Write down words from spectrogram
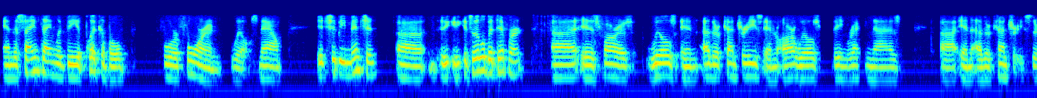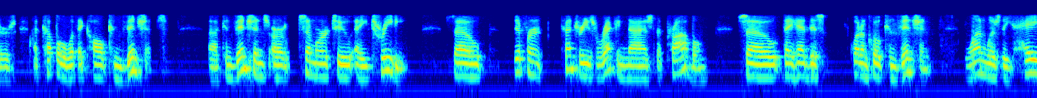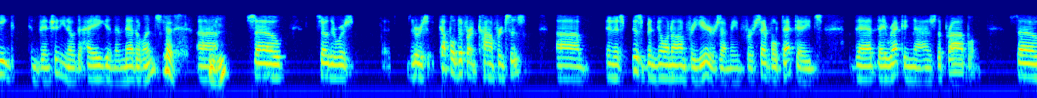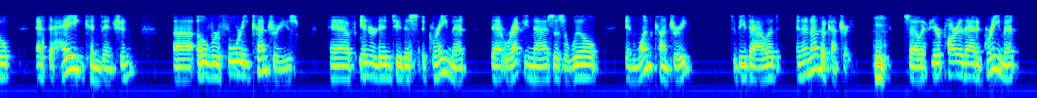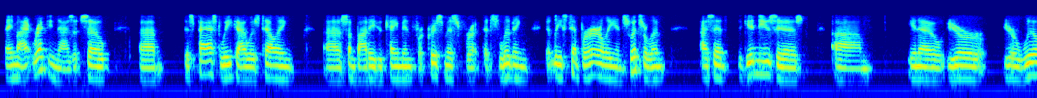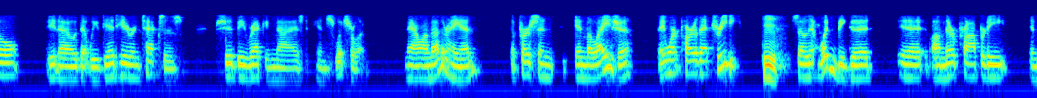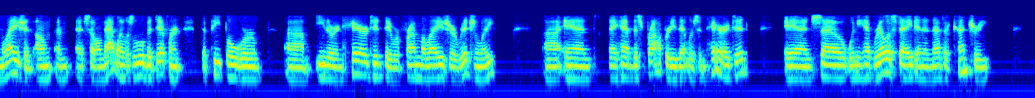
and the same thing would be applicable for foreign wills. Now, it should be mentioned. Uh, it's a little bit different uh, as far as wills in other countries and our wills being recognized uh, in other countries. There's a couple of what they call conventions uh, conventions are similar to a treaty. So different countries recognize the problem. So they had this quote unquote convention. One was the Hague Convention, you know, the Hague in the Netherlands. Yes. Uh, mm-hmm. So, so there was there was a couple different conferences, um, and it's this has been going on for years. I mean, for several decades, that they recognized the problem. So at the Hague Convention, uh, over 40 countries have entered into this agreement that recognizes a will in one country to be valid in another country. Hmm. So if you're part of that agreement, they might recognize it. So uh, this past week, I was telling uh, somebody who came in for Christmas for, that's living at least temporarily in Switzerland. I said the good news is, um, you know, your your will, you know, that we did here in Texas should be recognized in Switzerland. Now, on the other hand, the person in Malaysia, they weren't part of that treaty. Hmm. So that wouldn't be good uh, on their property in Malaysia. Um, and, and so on that one, it was a little bit different. The people were um, either inherited, they were from Malaysia originally, uh, and they had this property that was inherited, and so when you have real estate in another country,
